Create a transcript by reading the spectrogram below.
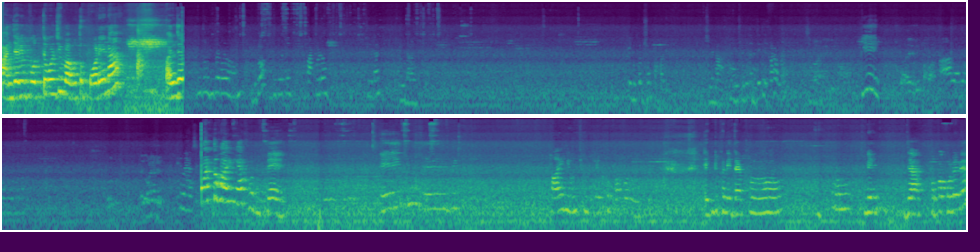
পাঞ্জাবি পরতে বলছি, বাবু তো পরে না। পাঞ্জাবি আমার তো হয়নি এখন নে। এই হয়নি খোপা করি। একটুখানি দেখো। নে যা খোপা করে নে।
